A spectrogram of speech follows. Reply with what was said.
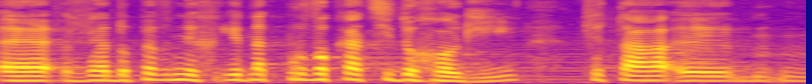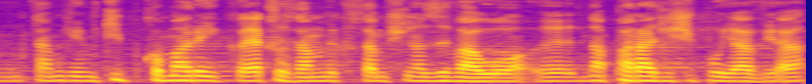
e, że do pewnych jednak prowokacji dochodzi, czy ta, tam nie wiem, Cipko Maryjko, jak to tam, jak tam się nazywało, na paradzie się pojawia,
